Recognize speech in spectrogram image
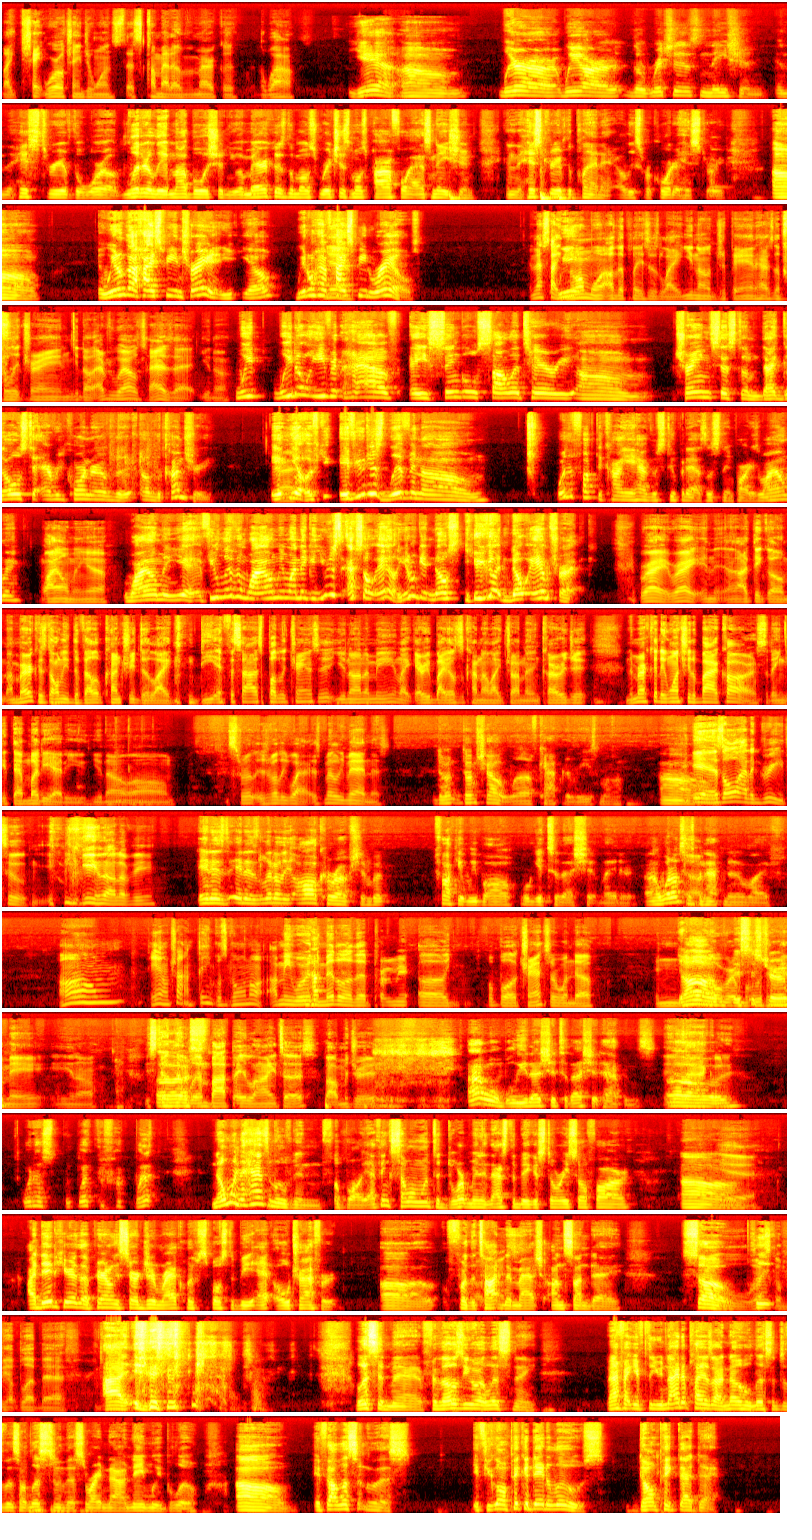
like cha- world changing ones that's come out of America in a while. Yeah, um, we are we are the richest nation in the history of the world. Literally, I'm not bullshitting you. America is the most richest, most powerful ass nation in the history of the planet, at least recorded history. Um, and we don't got high speed train, yo. We don't have Yeah. high speed rails. And that's like We- normal other places, like you know, Japan has the bullet train. You know, everywhere else has that. You know, We we don't even have a single solitary um train system that goes to every corner of the of the country. It, Right. Yo, if you if you just live in um where the fuck did Kanye have those stupid ass listening parties? Wyoming? Wyoming, yeah. Wyoming, yeah. If you live in Wyoming, my nigga, you just SOL. You don't get no you got no Amtrak. Right, right, and I think um, America's the only developed country to like de-emphasize public transit. You know what I mean? Like everybody else is kind of like trying to encourage it. In America, they want you to buy a car so they can get that money out of you. You know, um, it's really, it's really why it's really madness. Don't don't y'all love capitalism? Um, yeah, it's all I'd agree too. you know what I mean? it is it is literally all corruption, but fuck it, we all we'll get to that shit later. Uh, what else has been happening in life? Um, yeah, I'm trying to think what's going on. I mean, we're in the middle of the premier uh football transfer window, and Oh, no real this is true. made, you know, it's still Uh, know Mbappe lying to us about Madrid. I won't believe that shit till that shit happens. Exactly. Um, what else? What the fuck? What? No one has moved in football. yet. I think someone went to Dortmund, and that's the biggest story so far. Um, yeah. I did hear that apparently Sir Jim Ratcliffe's supposed to be at Old Trafford uh, for the Oh, Tottenham nice. match on Sunday. So Ooh, that's gonna be a bloodbath. I listen, man. For those of you who are listening, matter of fact, if the United players I know who listen to this are listening to this right now, namely Blue, um, if y'all listen to this, if you're gonna pick a day to lose, don't pick that day.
